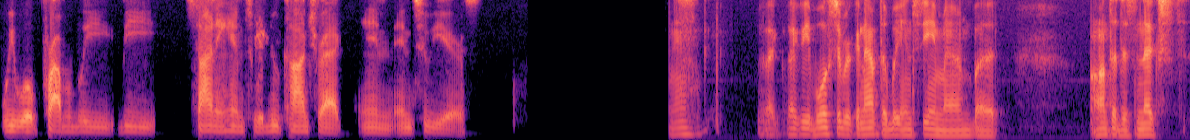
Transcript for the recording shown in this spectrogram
we will probably be signing him to a new contract in in two years. Like like we both said, we're gonna have to wait and see, man. But onto this next,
